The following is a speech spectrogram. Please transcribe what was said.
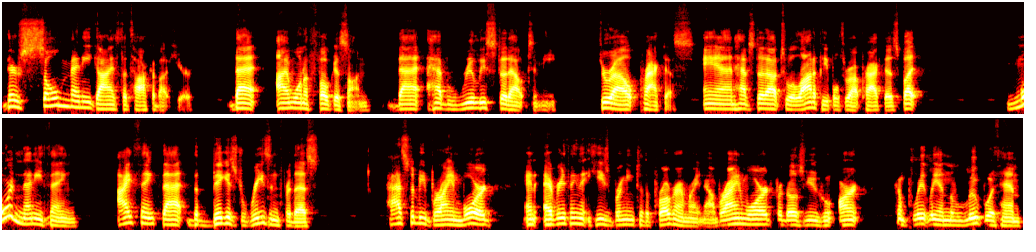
there's so many guys to talk about here that I want to focus on that have really stood out to me throughout practice and have stood out to a lot of people throughout practice, but more than anything, I think that the biggest reason for this has to be Brian Ward and everything that he's bringing to the program right now. Brian Ward, for those of you who aren't completely in the loop with him,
